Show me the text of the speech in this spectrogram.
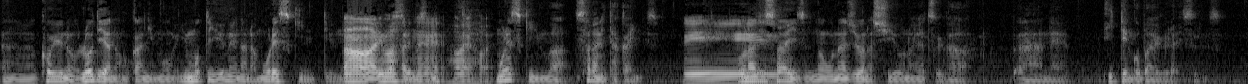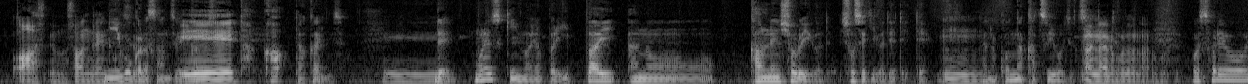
うんこういうのロディアの他にももっと有名なのはモレスキンっていうのああありますね。ね。はいはい。モレスキンはさらに高いんですよ。ええ同じサイズの同じような仕様のやつがあー、ね、1.5倍ぐらいするんです。あでも3000 25か。ら3000ええ高っ。高いんですよ。でモレスキンはやっぱりいっぱい、あのー関連書類がで書籍が出てて、うん。あのこんな活用術あなるほどなるほこれそれを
